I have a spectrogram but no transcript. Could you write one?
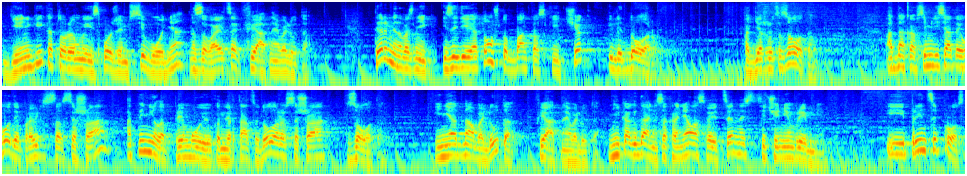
Деньги, которые мы используем сегодня, называются фиатная валюта. Термин возник из идеи о том, что банковский чек или доллар поддерживается золотом. Однако в 70-е годы правительство США отменило прямую конвертацию доллара США в золото. И ни одна валюта фиатная валюта, никогда не сохраняла свою ценность с течением времени. И принцип прост.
